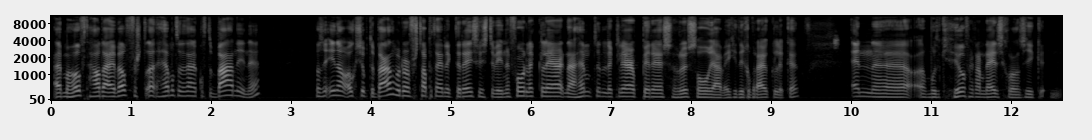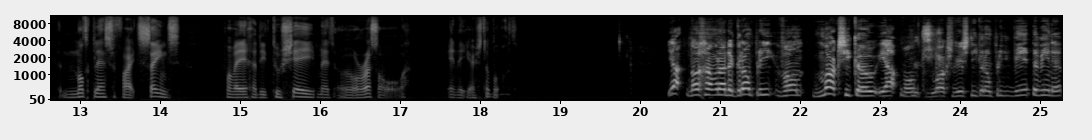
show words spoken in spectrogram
uit mijn hoofd haalde hij wel Versta- Hamilton uiteindelijk op de baan in, hè? Het was een inhaalactie op de baan, waardoor Verstappen uiteindelijk de race wist te winnen. Voor Leclerc, nou, Hamilton, Leclerc, Perez, Russell. Ja, weet je, de gebruikelijke. En eh, dan moet ik heel ver naar beneden scrollen. Dan zie ik not classified Saints. Vanwege die touché met Russell in de eerste bocht. Ja, dan gaan we naar de Grand Prix van Mexico. Ja, want Max wist die Grand Prix weer te winnen.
